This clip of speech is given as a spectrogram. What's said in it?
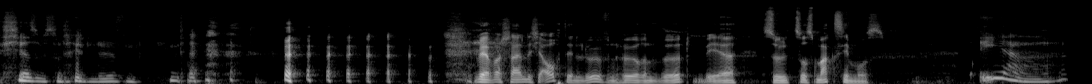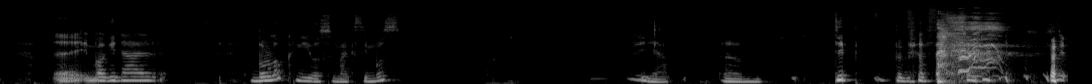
Ich höre sowieso den Löwen. Wer wahrscheinlich auch den Löwen hören wird, wäre Sylzus Maximus. ja, äh, im Original Blocknews Maximus. Ja, ähm, Dip bewirft.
